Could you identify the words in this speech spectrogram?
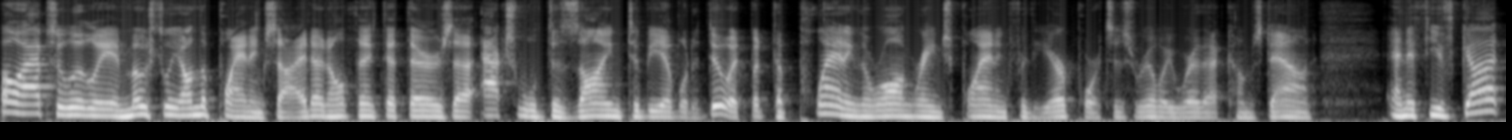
Oh, absolutely. And mostly on the planning side. I don't think that there's actual design to be able to do it, but the planning, the long range planning for the airports is really where that comes down. And if you've got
